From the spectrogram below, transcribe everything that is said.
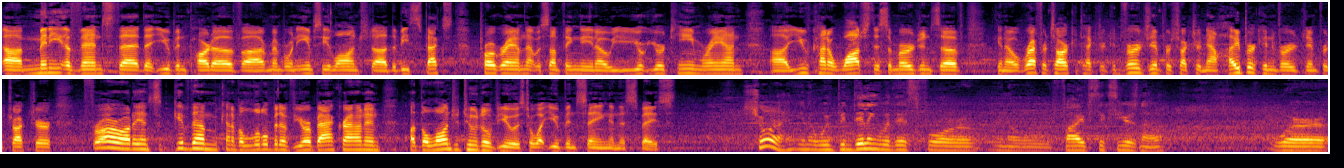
uh, many events that, that you've been part of. Uh, remember when EMC launched uh, the VSPEX program? That was something you know your, your team ran. Uh, you've kind of watched this emergence of you know reference architecture, converged infrastructure, now hyper converged infrastructure. For our audience, give them kind of a little bit of your background and uh, the longitudinal view as to what you've been seeing in this space. Sure, you know we've been dealing with this for you know five, six years now, where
